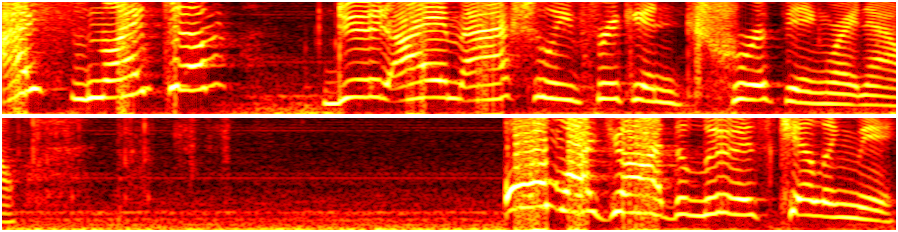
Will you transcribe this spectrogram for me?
I sniped him? Dude, I am actually freaking tripping right now. God, the loot is killing me.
